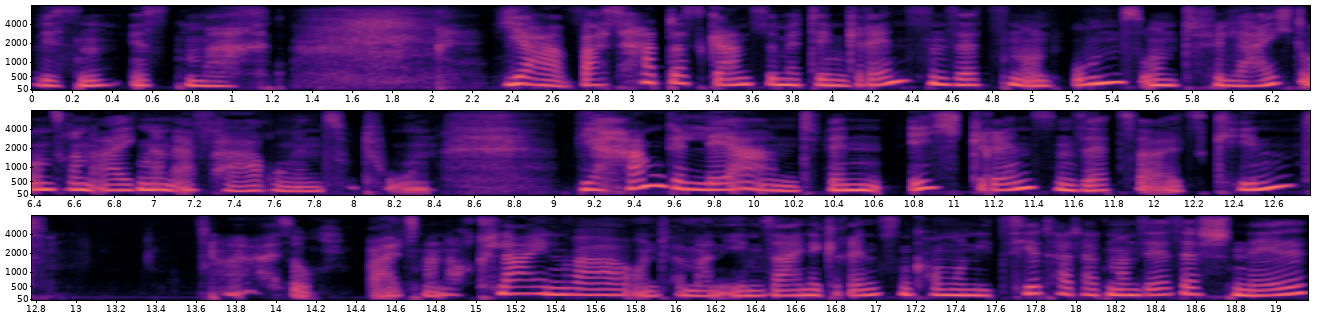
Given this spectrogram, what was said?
Wissen ist Macht. Ja, was hat das Ganze mit dem Grenzen setzen und uns und vielleicht unseren eigenen Erfahrungen zu tun? Wir haben gelernt, wenn ich Grenzen setze als Kind, also als man noch klein war und wenn man eben seine Grenzen kommuniziert hat, hat man sehr, sehr schnell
